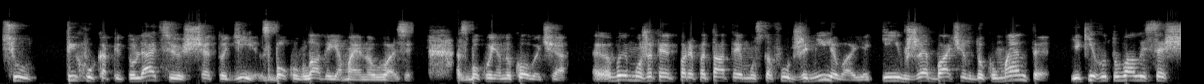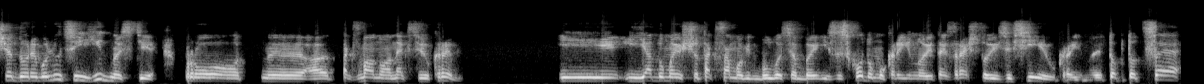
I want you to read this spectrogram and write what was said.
цю. Тиху капітуляцію ще тоді, з боку влади, я маю на увазі, з боку Януковича. Е, ви можете перепитати Мустафу Джемілєва, який вже бачив документи, які готувалися ще до революції гідності про е, так звану анексію Криму. І і я думаю, що так само відбулося би і зі сходом Україною, та й зрештою зі всією Україною. Тобто, це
